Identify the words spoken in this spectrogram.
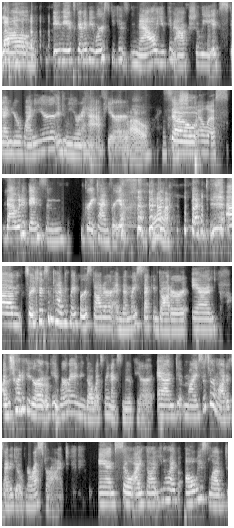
well, Amy, it's going to be worse because now you can actually extend your one year into a year and a half here. Wow. So jealous. That would have been some great time for you. Yeah. but um, so I took some time with my first daughter and then my second daughter, and I was trying to figure out, okay, where am I going to go? What's my next move here? And my sister-in-law decided to open a restaurant. And so I thought, you know, I've always loved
